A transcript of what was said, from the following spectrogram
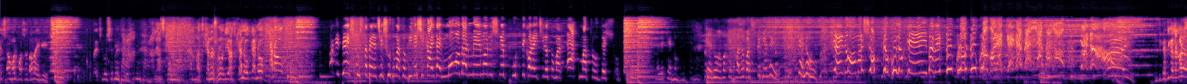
এসে আমার পাশে দাঁড়ায়নি। কোথায় ছিল সেদিন তারা। আজ কেন? আজ কেন শোনালি? আজ কেন? কেন? কেন? আমি বেশ বুঝতে পেরেছি শুধুমাত্র বিদেশি কায়দায় মদ আর মেয়ে মানুষ নিয়ে ফুর্তি করাই ছিল তোমার একমাত্র উদ্দেশ্য। তাহলে কেন? কেন আমাকে ভালোবাসতে গেলে? কেন? কেন আমার স্বপ্নগুলোকে এইভাবে টুকরো টুকরো করে টেনে ফেললে কেন? জিজ্ঞাসা করো।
